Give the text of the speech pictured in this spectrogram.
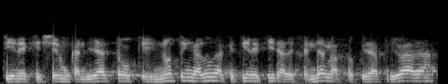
tiene que ser un candidato que no tenga duda que tiene que ir a defender la propiedad privada,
